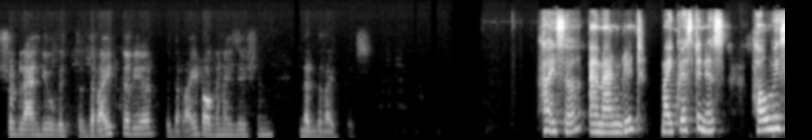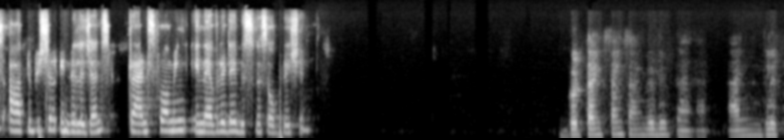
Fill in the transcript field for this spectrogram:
should land you with the right career, with the right organization, and at the right place. Hi, sir. I'm Anglit. My question is how is artificial intelligence transforming in everyday business operation? Good, thanks, thanks, Anglit, Anglit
